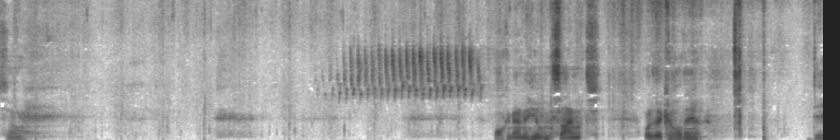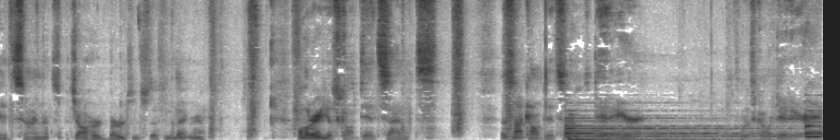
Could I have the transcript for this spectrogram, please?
So, walking down the hill in silence. What do they call that? Dead silence. But y'all heard birds and stuff in the background. On the radio, it's called dead silence. That's not called dead silence, dead air. That's what it's called, dead air.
